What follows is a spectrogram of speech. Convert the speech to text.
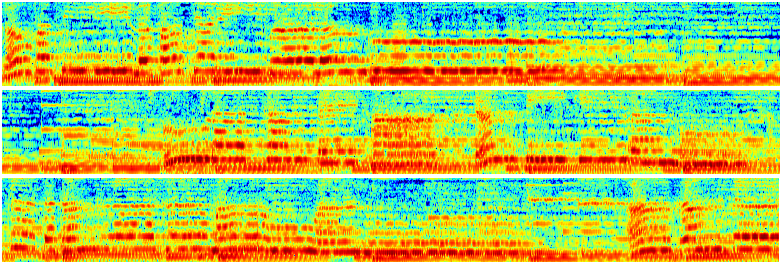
Kau pasti lepas dari belenggu. Bulatkan tekad dan pikiranmu. Katakanlah kemauanmu. Akan terwujud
